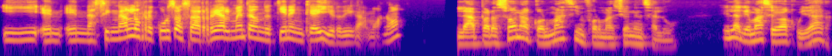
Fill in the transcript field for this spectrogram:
y en, asignar los recursos a realmente a donde tienen que ir, digamos, ¿no? La persona con más información en salud es la que más se va a cuidar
